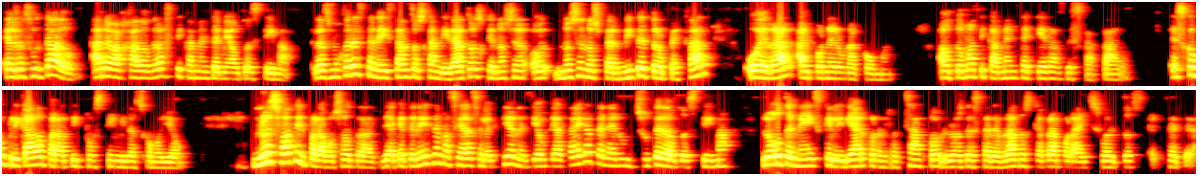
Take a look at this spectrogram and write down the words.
El resultado ha rebajado drásticamente mi autoestima. Las mujeres tenéis tantos candidatos que no se, no se nos permite tropezar o errar al poner una coma. Automáticamente quedas descartado. Es complicado para tipos tímidos como yo. No es fácil para vosotras, ya que tenéis demasiadas elecciones y aunque atraiga tener un chute de autoestima, luego tenéis que lidiar con el rechazo, los descerebrados que habrá por ahí sueltos, etc.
